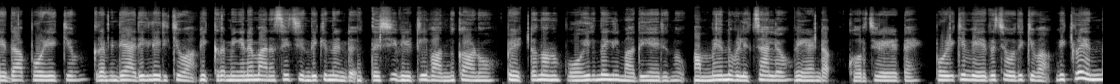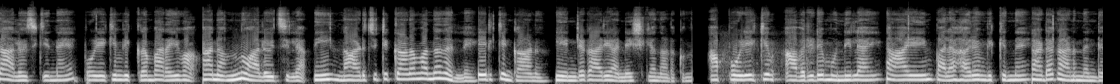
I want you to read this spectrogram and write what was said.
വേദ അപ്പോഴേക്കും വിക്രമിന്റെ അരികിലിരിക്കുക വിക്രം ഇങ്ങനെ മനസ്സിൽ ചിന്തിക്കുന്നുണ്ട് മുത്തശ്ശി വീട്ടിൽ വന്നു കാണോ? പെട്ടെന്നൊന്ന് പോയിരുന്നെങ്കിൽ മതിയായിരുന്നു. അമ്മയൊന്ന് വിളിച്ചാലോ? വേണ്ട കുറച്ച് കഴിയട്ടെ. അപ്പോഴേക്കും വേദ ചോദിക്കുക വിക്രം എന്താ ആലോചിക്കുന്നേ അപ്പോഴേക്കും വിക്രം പറയുക ഞാനൊന്നും ആലോചിച്ചില്ല. നീ നാട് ചുറ്റിക്കാണാൻ വന്നതല്ലേ? ശരിക്കും കാണു. എന്റെ കാര്യം അന്വേഷിക്കാൻ നടക്കുന്നു. അപ്പോഴേക്കും അവരുടെ മുന്നിലായി ചായയും പലഹാരവും വിൽക്കുന്ന കട കാണുന്നുണ്ട്.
